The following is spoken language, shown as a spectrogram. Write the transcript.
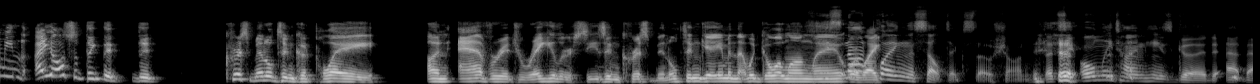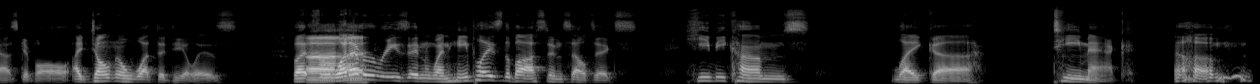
I mean, I also think that that Khris Middleton could play an average regular season Khris Middleton game, and that would go a long way. He's not like, playing the Celtics though, Sean. That's the only time he's good at basketball. I don't know what the deal is. But for Uh, whatever reason, when he plays the Boston Celtics, he becomes like uh T Mac. Um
